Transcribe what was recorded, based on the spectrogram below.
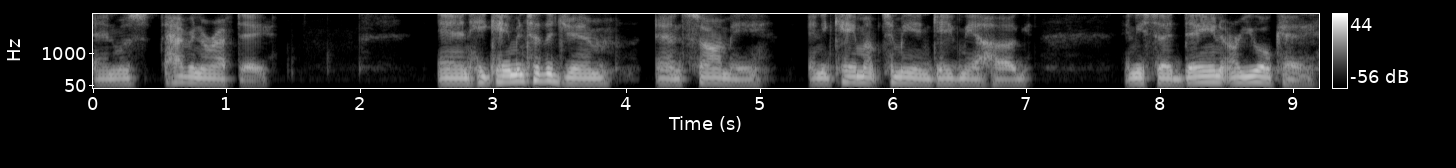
and was having a rough day. And he came into the gym and saw me, and he came up to me and gave me a hug. And he said, Dane, are you okay?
